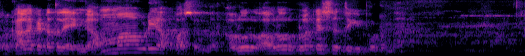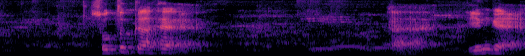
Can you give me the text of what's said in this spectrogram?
ஒரு காலகட்டத்தில் எங்கள் அம்மாவுடைய அப்பா சொல்வார். அவர் ஒரு அவர் ஒரு குலக்கேசில் தூக்கி போட்டிருந்தாங்க சொத்துக்காக எங்கள்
